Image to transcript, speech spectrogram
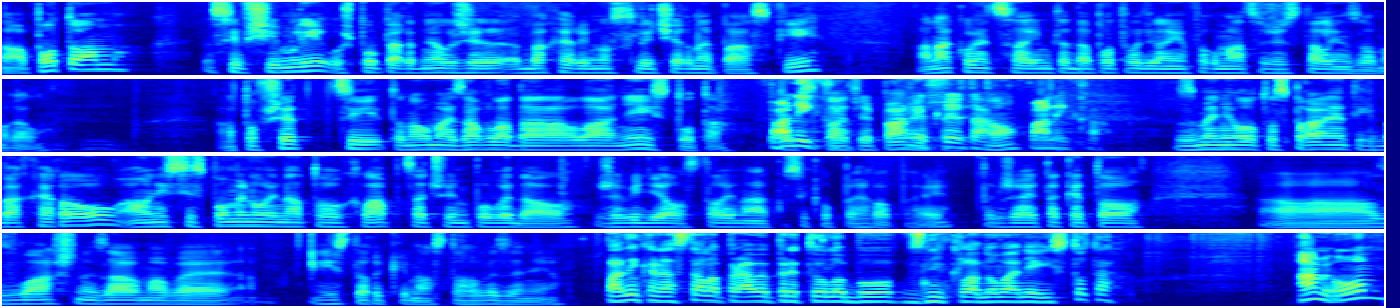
No a potom si všimli už po pár dňoch, že Bachary nosili čierne pásky a nakoniec sa im teda potvrdila informácia, že Stalin zomrel. A to všetci, to normálne zavládala neistota. Panika. Podstate, panika. tak, no. panika. Zmenilo to správne tých Bacharov a oni si spomenuli na toho chlapca, čo im povedal, že videl Stalina ako si kope hrob. Hej. Takže aj takéto uh, zvláštne, zaujímavé historiky má z toho väzenia. Panika nastala práve preto, lebo vznikla nová neistota? Áno,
